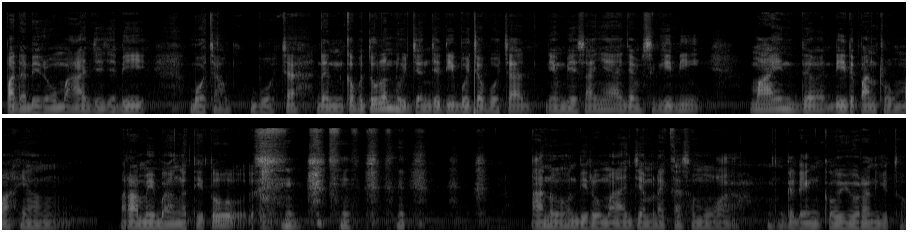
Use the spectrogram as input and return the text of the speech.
pada di rumah aja jadi bocah-bocah dan kebetulan hujan jadi bocah-bocah yang biasanya jam segini main de- di depan rumah yang rame banget itu anu di rumah aja mereka semua gak ada yang keluyuran gitu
